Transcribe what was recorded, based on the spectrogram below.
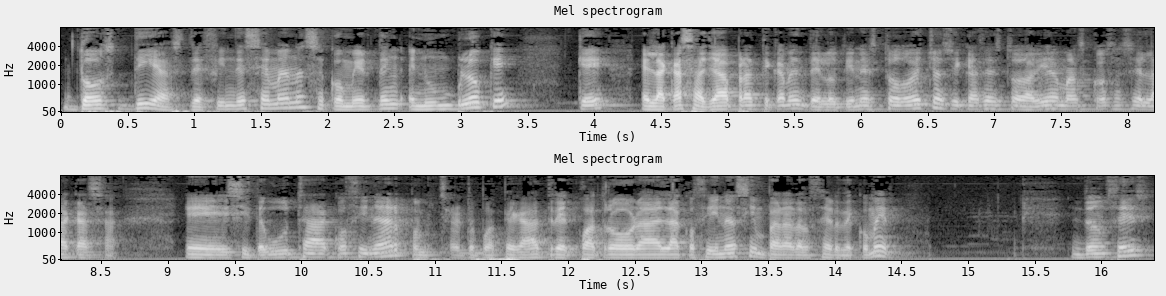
dos días de fin de semana se convierten en un bloque que en la casa ya prácticamente lo tienes todo hecho, así que haces todavía más cosas en la casa. Eh, si te gusta cocinar, pues te puedes pegar 3-4 horas en la cocina sin parar de hacer de comer. Entonces,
